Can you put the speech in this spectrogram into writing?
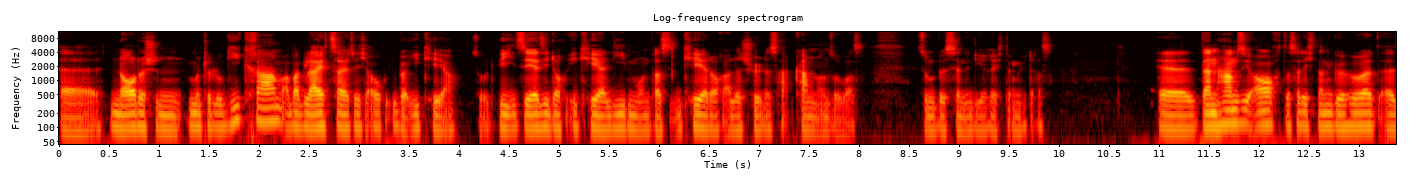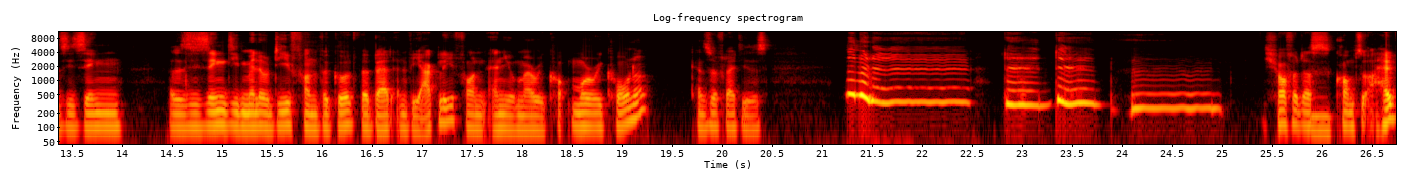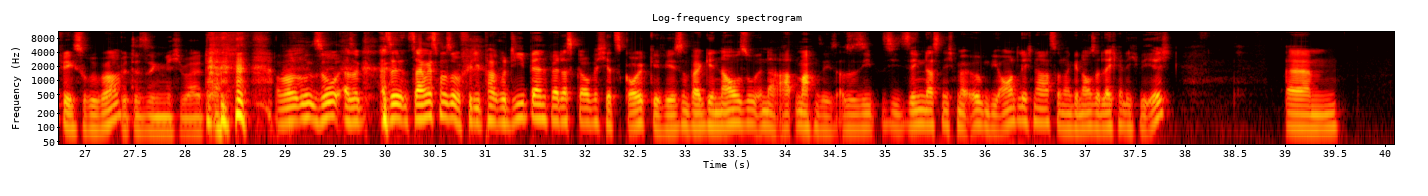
äh, nordischen Mythologiekram, aber gleichzeitig auch über Ikea. So wie sehr sie doch Ikea lieben und was Ikea doch alles Schönes kann und sowas. So ein bisschen in die Richtung wie das. Äh, dann haben sie auch, das hatte ich dann gehört, äh, sie singen, also sie singen die Melodie von The Good, The Bad and The Ugly von Ennio Morricone. Kennst du vielleicht dieses ich hoffe, das hm. kommt so halbwegs rüber. Bitte sing nicht weiter. Aber so, also, also sagen wir es mal so, für die Parodieband wäre das, glaube ich, jetzt Gold gewesen, weil genauso in der Art machen sie es. Also sie, sie singen das nicht mehr irgendwie ordentlich nach, sondern genauso lächerlich wie ich. Ähm,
